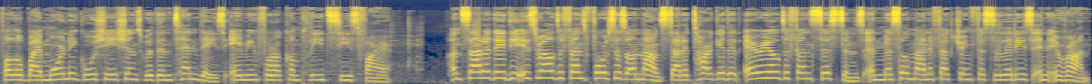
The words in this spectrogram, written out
followed by more negotiations within 10 days aiming for a complete ceasefire. On Saturday, the Israel Defense Forces announced that it targeted aerial defense systems and missile manufacturing facilities in Iran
